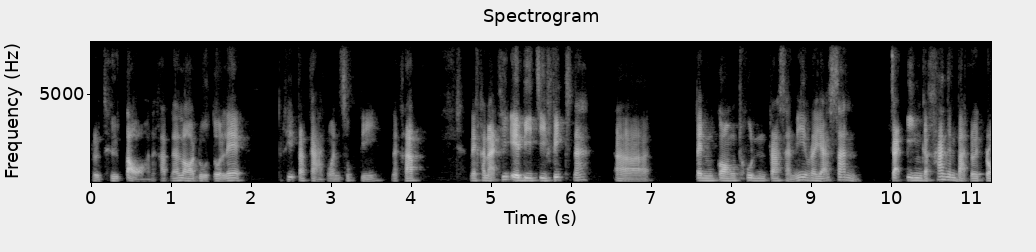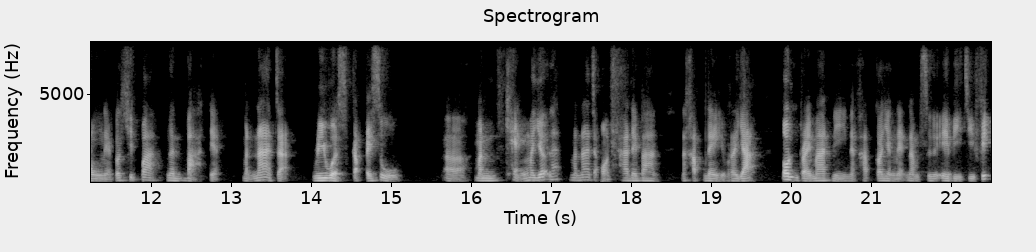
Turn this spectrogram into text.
หรือถือต่อนะครับแล้วรอดูตัวเลขที่ประกาศวันศุกร์นี้นะครับ ในขณะที่ ABG Fix นะเป็นกองทุนตราสารหนี้ระยะสั้น จะอิงกับค่าเงินบาทโดยตรงเนี่ยก็คิดว่าเงินบาทเนี่ยมันน่าจะ reverse กลับไปสู่มันแข็งมาเยอะแล้วมันน่าจะอ่อนค่าได้บ้างนะครับในระยะต้นไตรมาสนี้นะครับก็ยังแนะนำซื้อ ABG Fix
